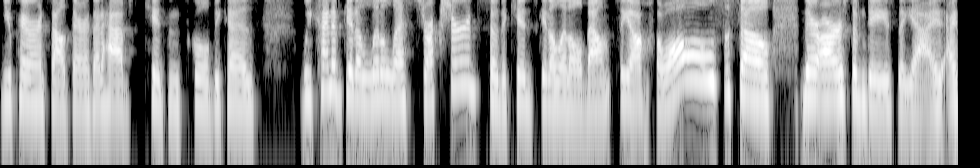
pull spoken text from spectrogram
you parents out there that have kids in school because we kind of get a little less structured so the kids get a little bouncy off the walls so there are some days that yeah i i,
